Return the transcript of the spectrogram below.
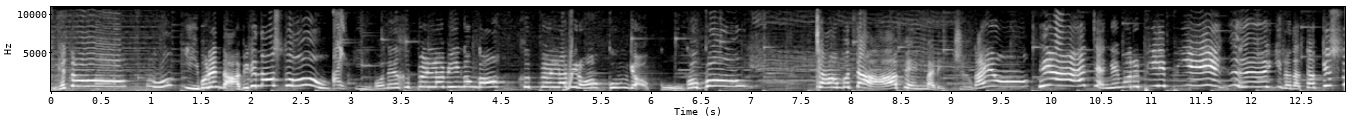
이겼다 어? 이번엔 나비가 나왔어. 이번엔 흡혈나비인 건가? 흡혈나비로 공격 고고고. 처음부터 100마리 추가요. 으아 장애물을 피해 피해. 으, 이러다 닦였어.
